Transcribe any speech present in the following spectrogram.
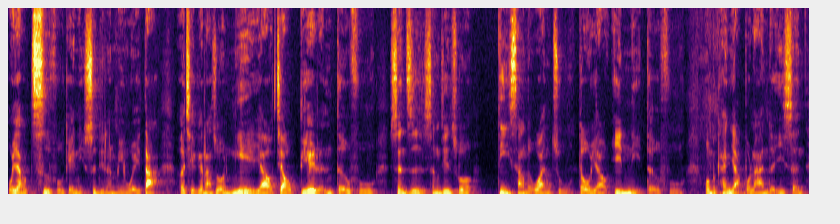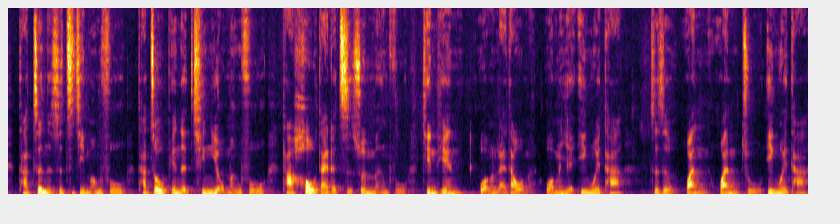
我要赐福给你，使你的名为大，而且跟他说，你也要叫别人得福。”甚至圣经说。地上的万族都要因你得福。我们看亚伯拉罕的一生，他真的是自己蒙福，他周边的亲友蒙福，他后代的子孙蒙福。今天我们来到我们，我们也因为他，这是万万族因为他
